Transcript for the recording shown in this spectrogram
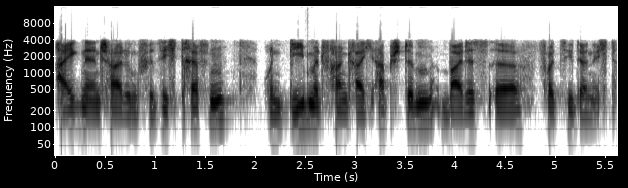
eigene Entscheidung für sich treffen und die mit Frankreich abstimmen. Beides äh, vollzieht er nicht.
